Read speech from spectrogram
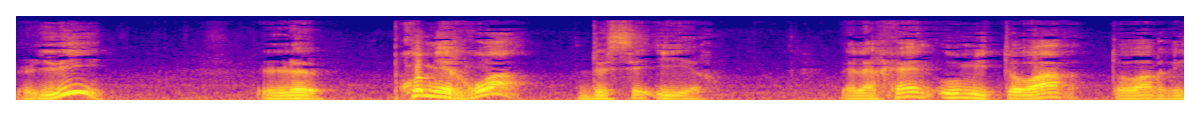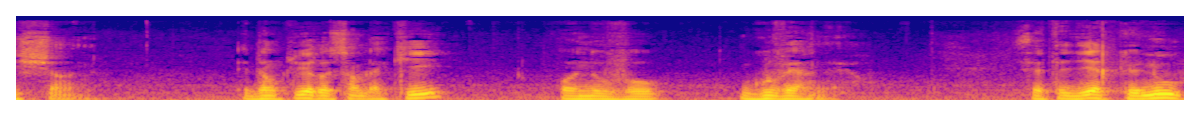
lui, le premier roi de Seir. Et donc lui ressemble à qui? Au nouveau gouverneur. C'est-à-dire que nous,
